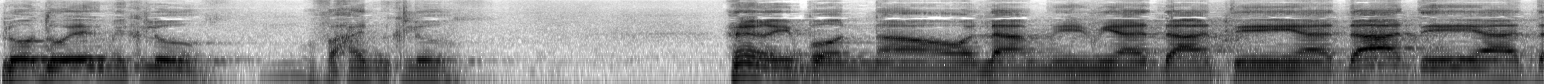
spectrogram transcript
לא דואג מכלום, מפחד מכלום. ריבון העולם, אם ידעתי, ידעתי, ידעתי.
